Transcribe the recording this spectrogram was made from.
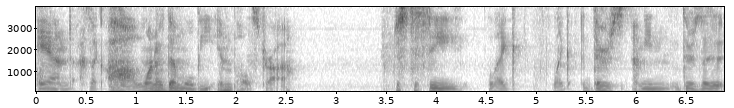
and I was like, oh, one of them will be impulse draw, just to see like like there's I mean there's a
